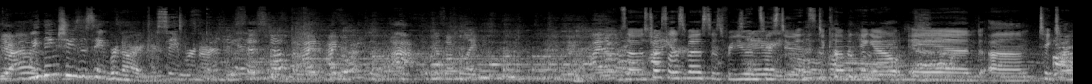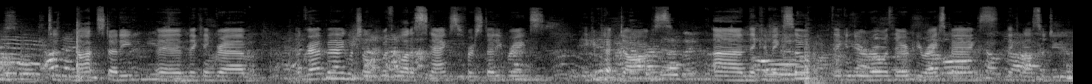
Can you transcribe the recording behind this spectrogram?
Yeah. We think she's a Saint Bernard. St. Bernard. says stuff, I, I don't even laugh because I'm like, I don't So Stress Less Fest is for UNC students to come and hang out and um, take time to not study, and they can grab a grab bag which with a lot of snacks for study breaks. They can pet dogs. Um, they can make soap. They can do aromatherapy rice bags. They can also do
